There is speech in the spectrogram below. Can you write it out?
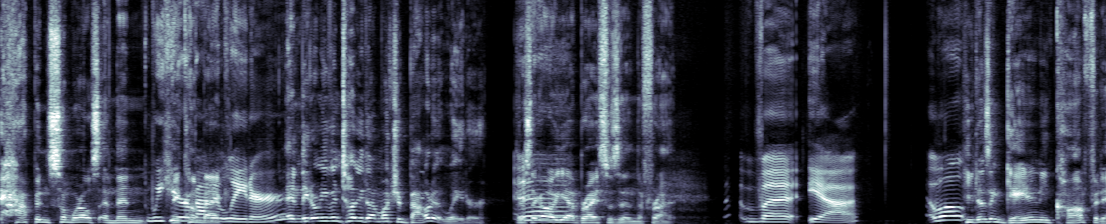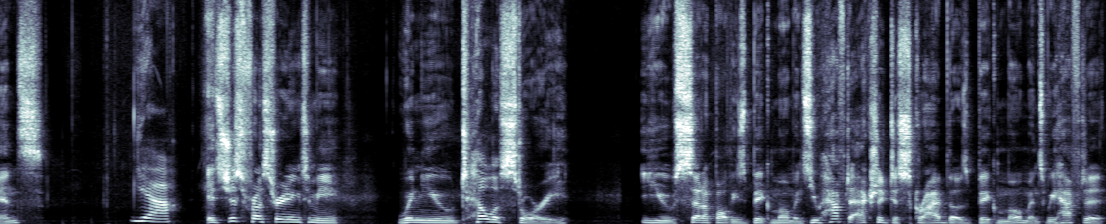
happens somewhere else. And then We they hear come about it later, And they don't even tell you that much about it later. It's like, oh, uh, yeah, Bryce was in the front. but yeah. Well, He doesn't gain any confidence. Yeah. it's just frustrating to me when you tell a story you set up all these big moments. You have to actually describe those big moments. We have to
